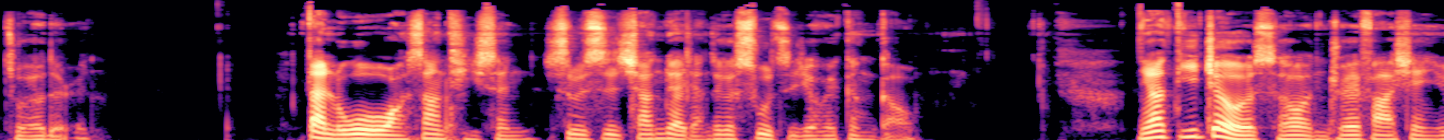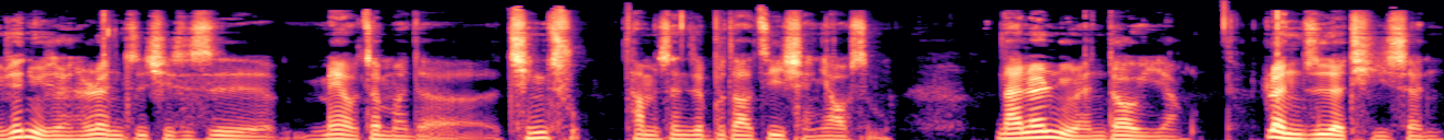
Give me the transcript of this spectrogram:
左右的人。但如果我往上提升，是不是相对来讲这个数值就会更高？你要低就的时候，你就会发现有些女人的认知其实是没有这么的清楚，她们甚至不知道自己想要什么。男人、女人都一样，认知的提升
